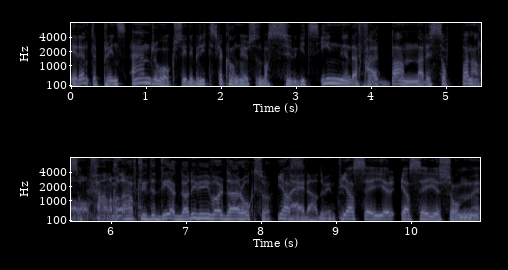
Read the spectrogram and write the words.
Är det inte prins Andrew också i det brittiska kungahuset som har sugits in i den där förbannade soppan alltså? Ja, fan, om man hade haft lite deg, då hade vi varit där också. Jag- Nej, det hade vi inte. Jag säger, jag säger som eh,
